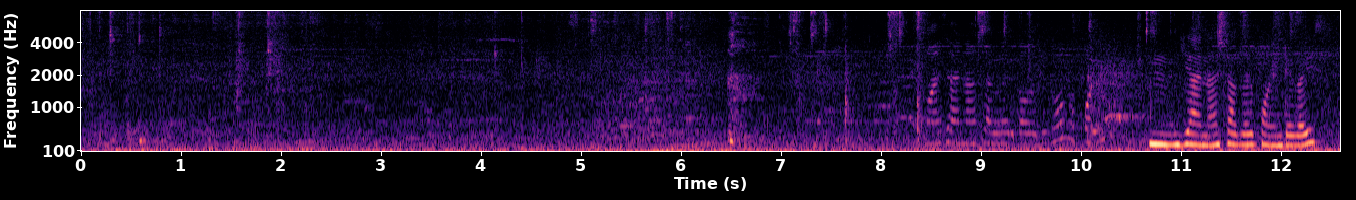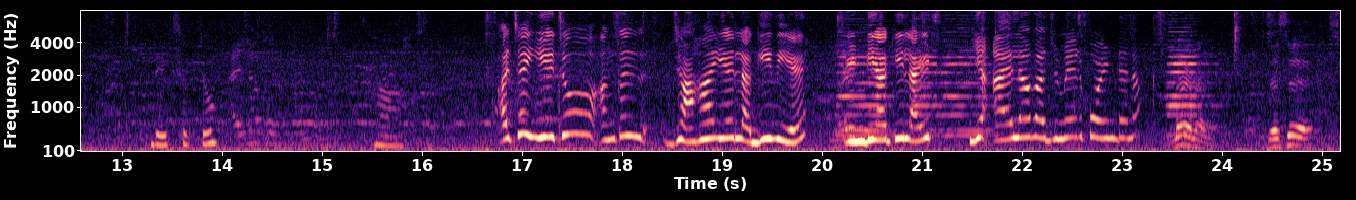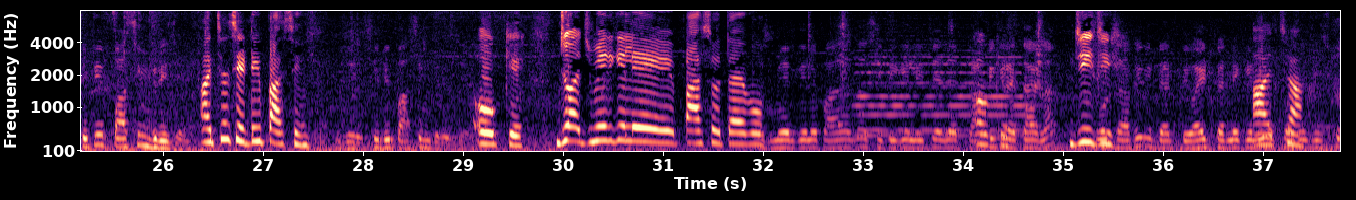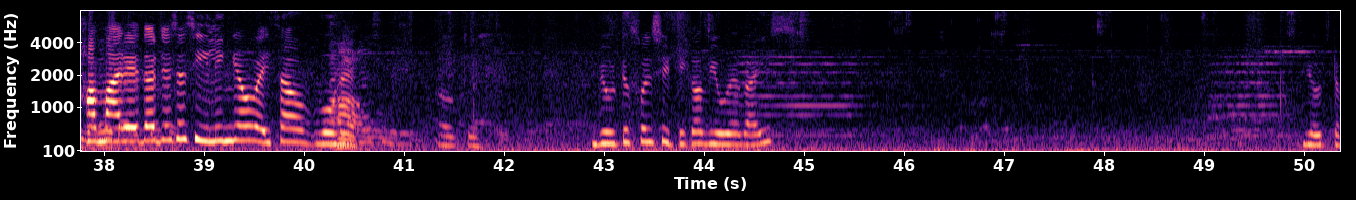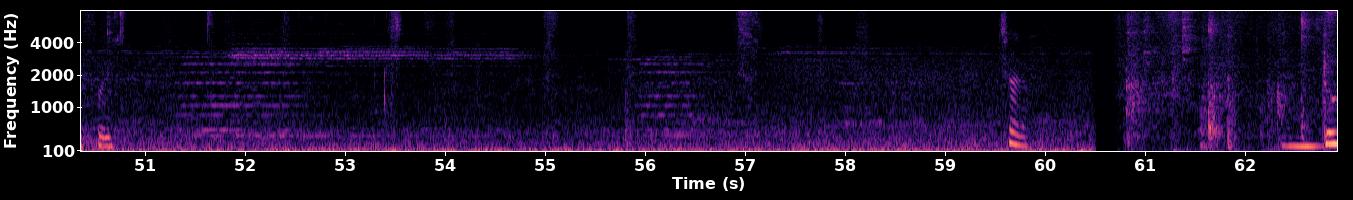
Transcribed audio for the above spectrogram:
ये आना सागर पॉइंट है गाइस देख सकते हो. हाँ. अच्छा ये जो अंकल जहाँ ये लगी हुई है इंडिया की लाइट्स ये आई लव अजमेर पॉइंट है ना? नहीं नहीं. जैसे सिटी पासिंग ब्रिज है. अच्छा सिटी पासिंग जी सिटी पासिंग ब्रिज है ओके जो अजमेर के लिए पास होता है वो। अजमेर के लिए पास होता है सिटी के नीचे ट्रैफ़िक रहता है ना जी, जी। ट्रैफ़िक डिवाइड करने के लिए अच्छा. हमारे इधर जैसे सीलिंग है वो वैसा वो है हाँ, ओके ब्यूटीफुल सिटी का व्यू है गाइस ब्यूटीफुल चलो। तो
